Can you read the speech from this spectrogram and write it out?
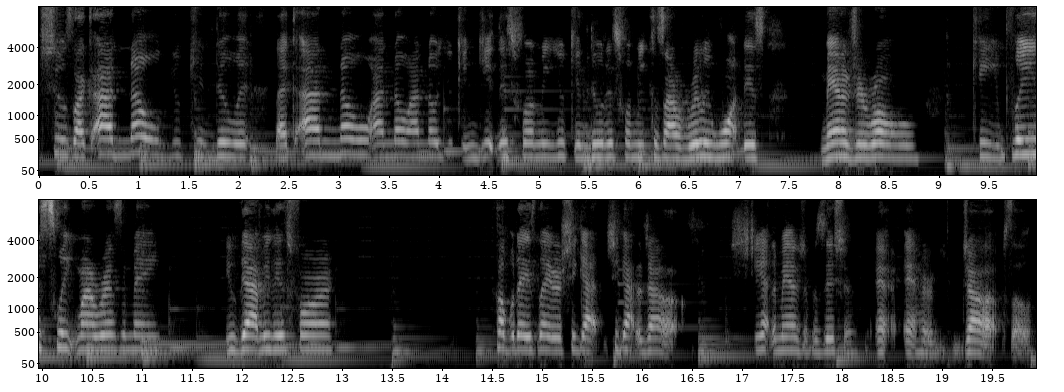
she was like, I know you can do it. Like, I know, I know, I know you can get this for me. You can do this for me because I really want this manager role. Can you please tweak my resume? You got me this far. A couple days later, she got she got the job. She got the manager position at, at her job. So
